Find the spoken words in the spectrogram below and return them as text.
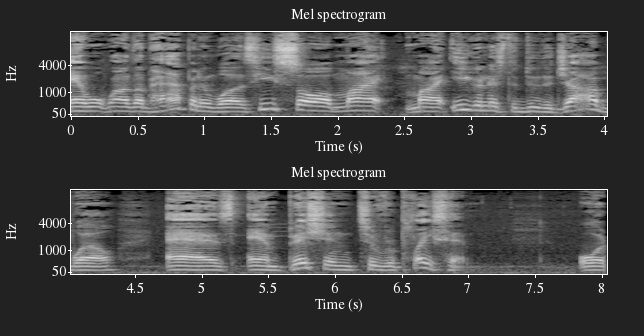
And what wound up happening was he saw my my eagerness to do the job well as ambition to replace him or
